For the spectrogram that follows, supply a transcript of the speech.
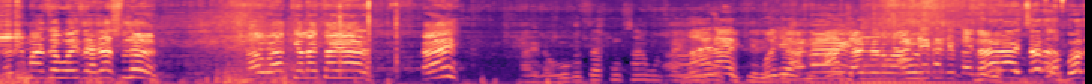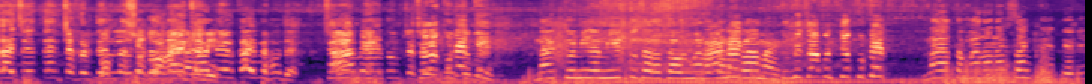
जरी माझं वय झालं असलं हा वाघ केलाय तयार. काय? नाही नाही म्हणजे आमच्या अण्णांवर अन्याय करतात काय दोघं? नाही चला बघायचं त्यांच्याकडे त्यांना बघतो स्वतः दोघांकडे काय मी. चालेल, काय बी होऊ द्या. चला, आम्ही आहे तुमच्याकडे. चला कुठे आहेत ते? नाही तुम्ही मी तू जरा जाऊन मला नाही, जरा काम नाही, आहे तुम्ही जा पण ते कुठे आहेत? नाही आता मला नाही सांगता येते.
